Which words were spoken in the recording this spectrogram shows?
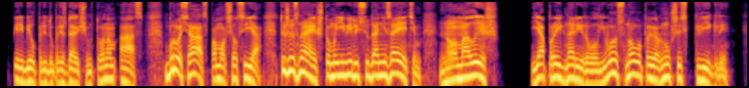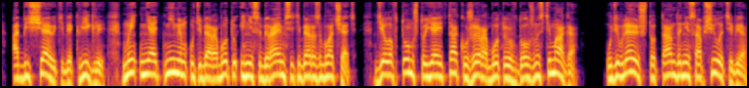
— перебил предупреждающим тоном Аас. «Брось, Аас!» — поморщился я. «Ты же знаешь, что мы явились сюда не за этим». «Но, малыш...» Я проигнорировал его, снова повернувшись к Квигли. Обещаю тебе, Квигли, мы не отнимем у тебя работу и не собираемся тебя разоблачать. Дело в том, что я и так уже работаю в должности мага. Удивляюсь, что Танда не сообщила тебе».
